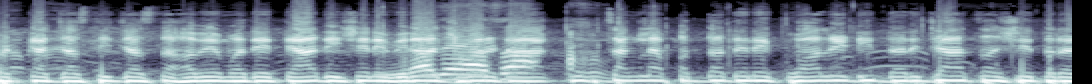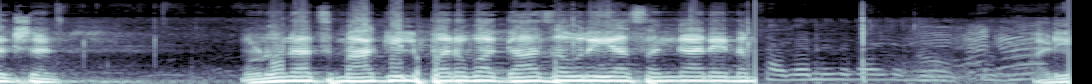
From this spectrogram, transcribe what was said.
फटका जास्तीत जास्त हवेमध्ये. त्या दिशेने विराज वरटा. खूप चांगल्या पद्धतीने क्वालिटी दर्जाचं क्षेत्ररक्षण. म्हणूनच मागील पर्व गाजवले या संघाने. आणि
